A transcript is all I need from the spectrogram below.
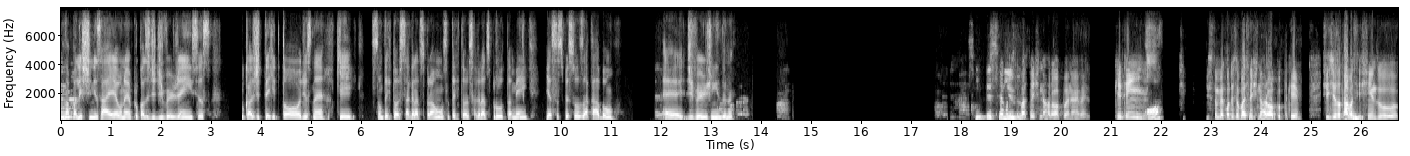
na Palestina e Israel, né, por causa de divergências, por causa de territórios, né, que são territórios sagrados para um, são territórios sagrados para o outro também, e essas pessoas acabam é, divergindo, né? Sim, desse Isso nível. aconteceu bastante na Europa, né, velho? Porque tem. Oh? Isso também aconteceu bastante na Europa, porque esses dias eu tava assistindo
